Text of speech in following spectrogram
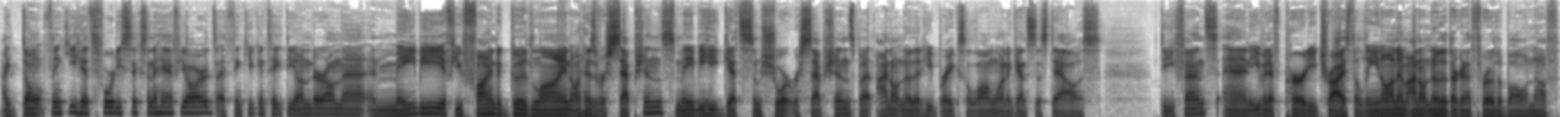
I don't think he hits 46 and a half yards. I think you can take the under on that. And maybe if you find a good line on his receptions, maybe he gets some short receptions, but I don't know that he breaks a long one against this Dallas defense. And even if Purdy tries to lean on him, I don't know that they're going to throw the ball enough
